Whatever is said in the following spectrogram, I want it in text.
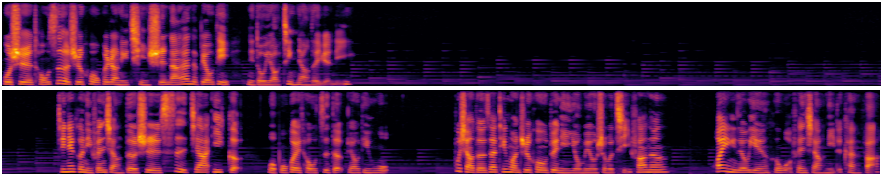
或是投资了之后会让你寝食难安的标的，你都要尽量的远离。今天和你分享的是四加一个我不会投资的标的物。不晓得在听完之后对你有没有什么启发呢？欢迎留言和我分享你的看法。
